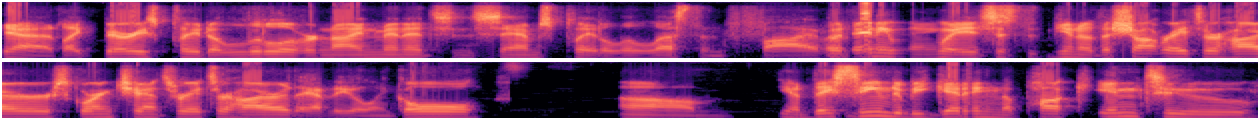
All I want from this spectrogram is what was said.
Yeah, like Barrie's played a little over nine minutes and Sam's played a little less than five. But anyway, it's just you know the shot rates are higher, scoring chance rates are higher. They have the only goal. Um, you know they seem to be getting the puck into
